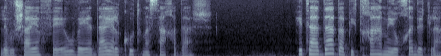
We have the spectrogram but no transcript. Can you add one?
לבושה יפה ובידה ילקוט מסע חדש. היא צעדה בבטחה המיוחדת לה,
